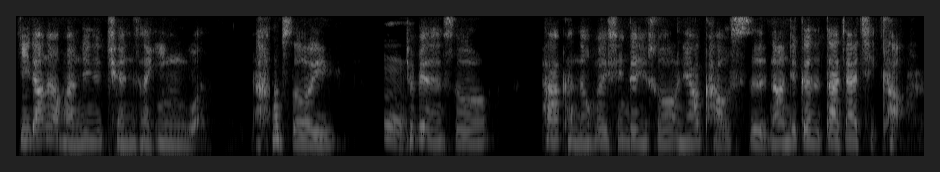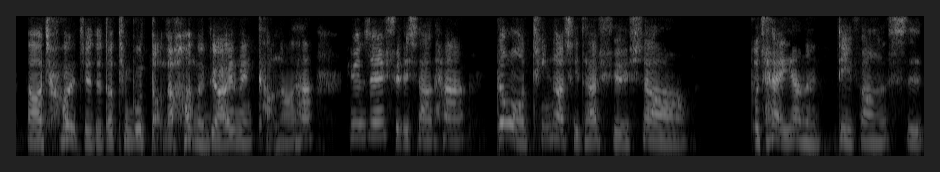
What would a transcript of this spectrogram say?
移到那个环境是全程英文，然后所以嗯就变成说，他可能会先跟你说你要考试，然后你就跟着大家一起考，然后就会觉得都听不懂，然后呢就要一边考。然后他因为这些学校，他跟我听到其他学校不太一样的地方是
